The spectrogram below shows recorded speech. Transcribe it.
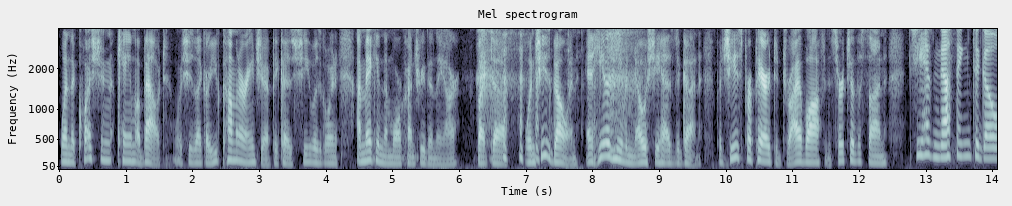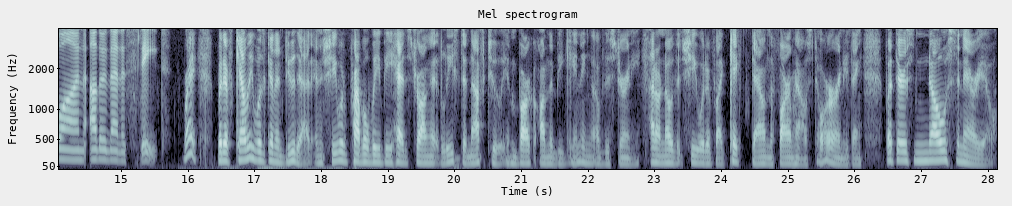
When the question came about, where she's like, Are you coming or ain't you? Because she was going, I'm making them more country than they are. But uh, when she's going, and he doesn't even know she has the gun, but she's prepared to drive off in search of the sun. She has nothing to go on other than a state. Right. But if Kelly was going to do that, and she would probably be headstrong at least enough to embark on the beginning of this journey, I don't know that she would have like kicked down the farmhouse door or anything, but there's no scenario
